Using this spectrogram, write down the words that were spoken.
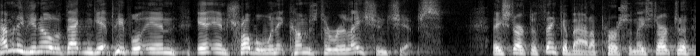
How many of you know that that can get people in, in, in trouble when it comes to relationships? They start to think about a person. They start to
